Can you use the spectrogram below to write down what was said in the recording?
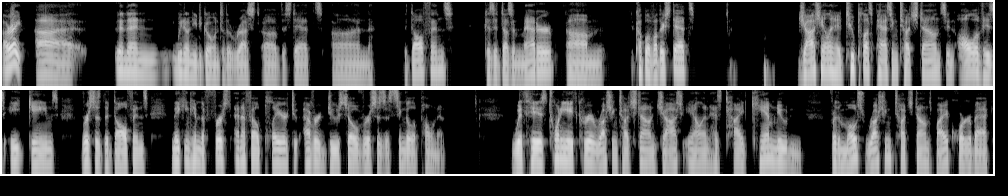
All right. Uh and then we don't need to go into the rest of the stats on the Dolphins because it doesn't matter. Um a couple of other stats. Josh Allen had two plus passing touchdowns in all of his eight games versus the Dolphins, making him the first NFL player to ever do so versus a single opponent. With his 28th career rushing touchdown, Josh Allen has tied Cam Newton for the most rushing touchdowns by a quarterback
